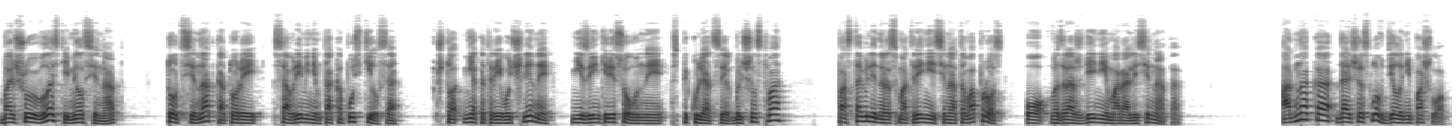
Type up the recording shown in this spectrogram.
Большую власть имел Сенат, тот Сенат, который со временем так опустился, что некоторые его члены, не заинтересованные в спекуляциях большинства, поставили на рассмотрение Сената вопрос о возрождении морали Сената. Однако дальше слов дело не пошло.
